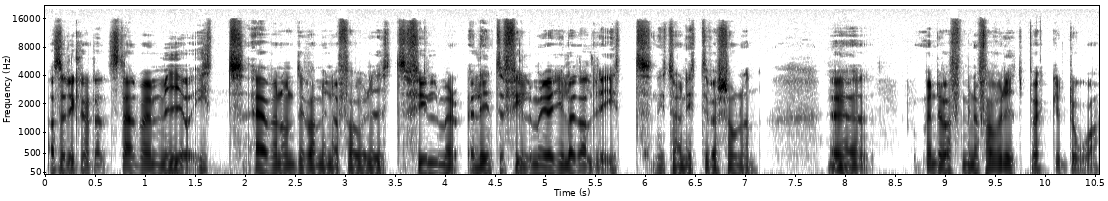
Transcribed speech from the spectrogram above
Alltså det är klart att Stand By Me och It, även om det var mina favoritfilmer, eller inte filmer, jag gillade aldrig It, 1990-versionen. Mm. Eh, men det var mina favoritböcker då.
